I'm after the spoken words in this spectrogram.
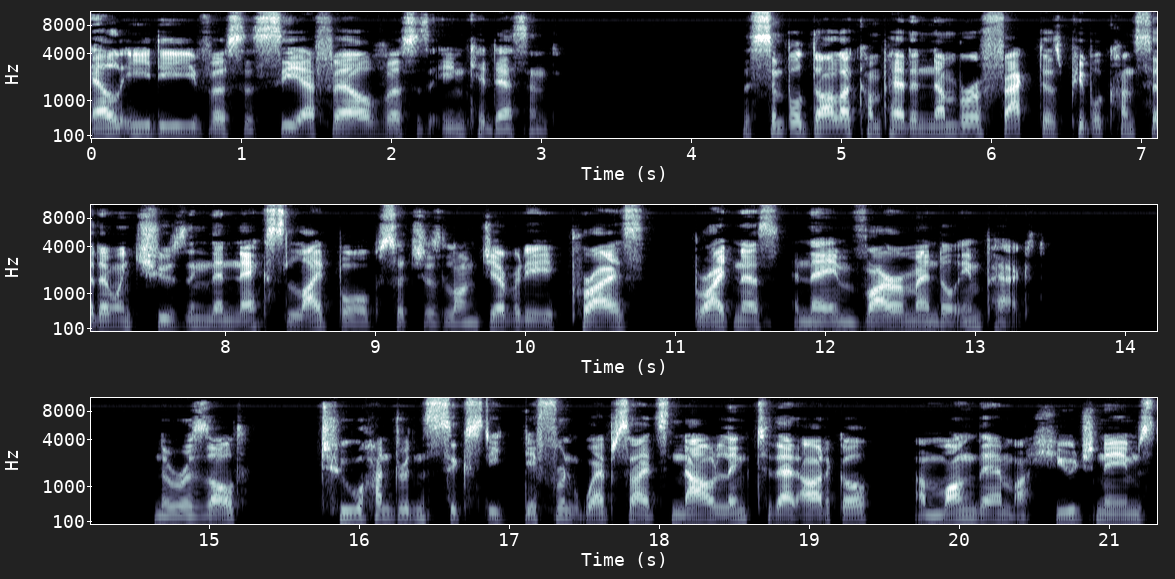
LED versus CFL versus incandescent. The simple dollar compared a number of factors people consider when choosing their next light bulb, such as longevity, price, brightness, and their environmental impact. The result? 260 different websites now linked to that article. Among them are huge names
